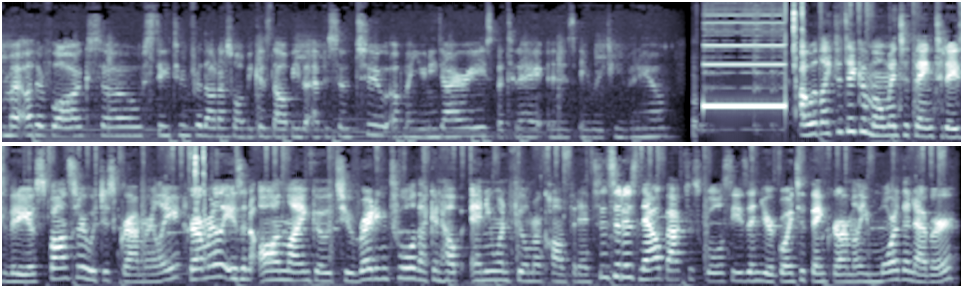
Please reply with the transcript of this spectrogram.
for my other vlog so stay tuned for that as well because that'll be the episode 2 of my uni diaries but today is a routine video. I would like to take a moment to thank today's video sponsor, which is Grammarly. Grammarly is an online go-to writing tool that can help anyone feel more confident. Since it is now back to school season, you're going to thank Grammarly more than ever.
